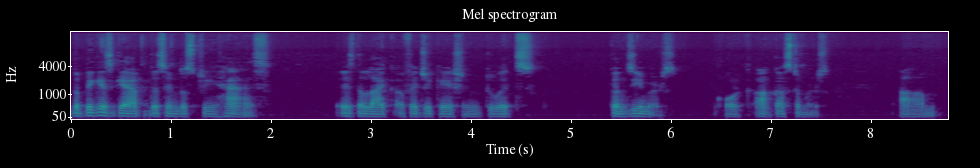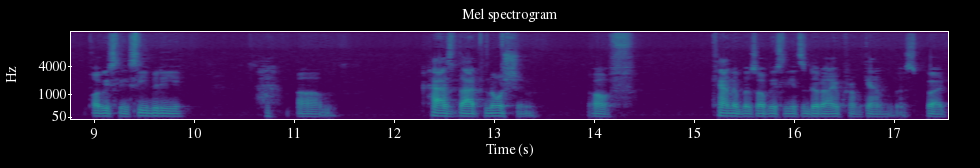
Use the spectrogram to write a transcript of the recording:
the biggest gap this industry has is the lack of education to its consumers or our customers. Um, obviously, CBD um, has that notion of cannabis. Obviously, it's derived from cannabis, but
